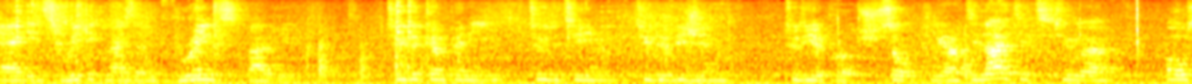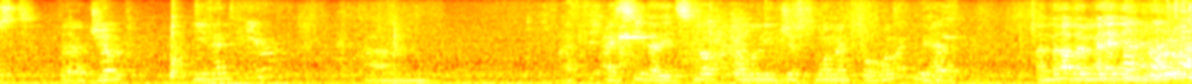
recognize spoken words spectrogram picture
and it's recognized that it brings value to the company, to the team, to the vision, to the approach. So we are delighted to uh, host the Jump event here. Um, I, I, see that it's not only just women for women. We have another man in the room.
